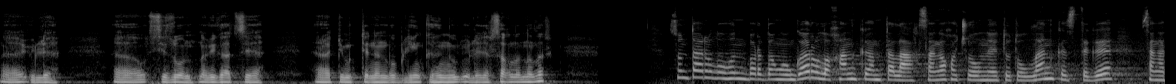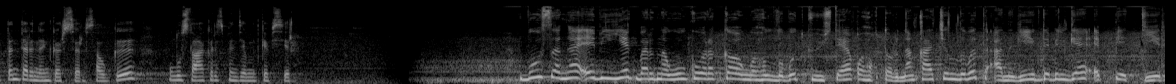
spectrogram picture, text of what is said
үле сезон навигация түміктенен бұл білген кігін үлелер сағланылар. Сунтар улуғын бордан угар улахан кымталақ саңа хочолыны тұтулан кыстығы саңаттан тәрінен көрсір. Салғы улуста корреспондент кепсир. Бу саңа эбиек барнаул коракка оңохуллубут күүстэ кохокторунан качыллыбыт аныгы ирде билге эппеттир.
